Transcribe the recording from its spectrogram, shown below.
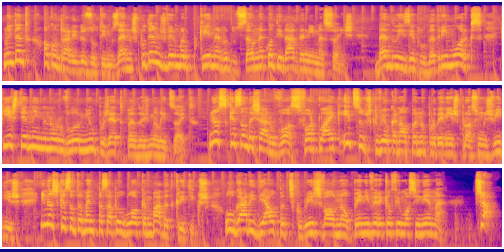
No entanto, ao contrário dos últimos anos, podemos ver uma pequena redução na quantidade de animações, dando o exemplo da DreamWorks, que este ano ainda não revelou nenhum projeto para 2018. Não se esqueçam de deixar o vosso forte like e de subscrever o canal para não perderem os próximos vídeos. E não se esqueçam também de passar pelo blog Cambada de Críticos, o lugar ideal para descobrir se vale ou não a pena ir ver aquele filme ao cinema. Tchau!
